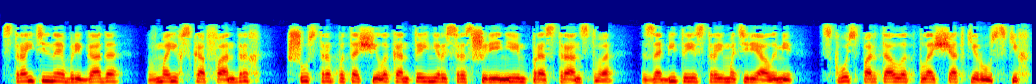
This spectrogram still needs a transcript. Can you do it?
Строительная бригада, в моих скафандрах, шустро потащила контейнеры с расширением пространства, забитые стройматериалами, сквозь портал от площадки русских.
